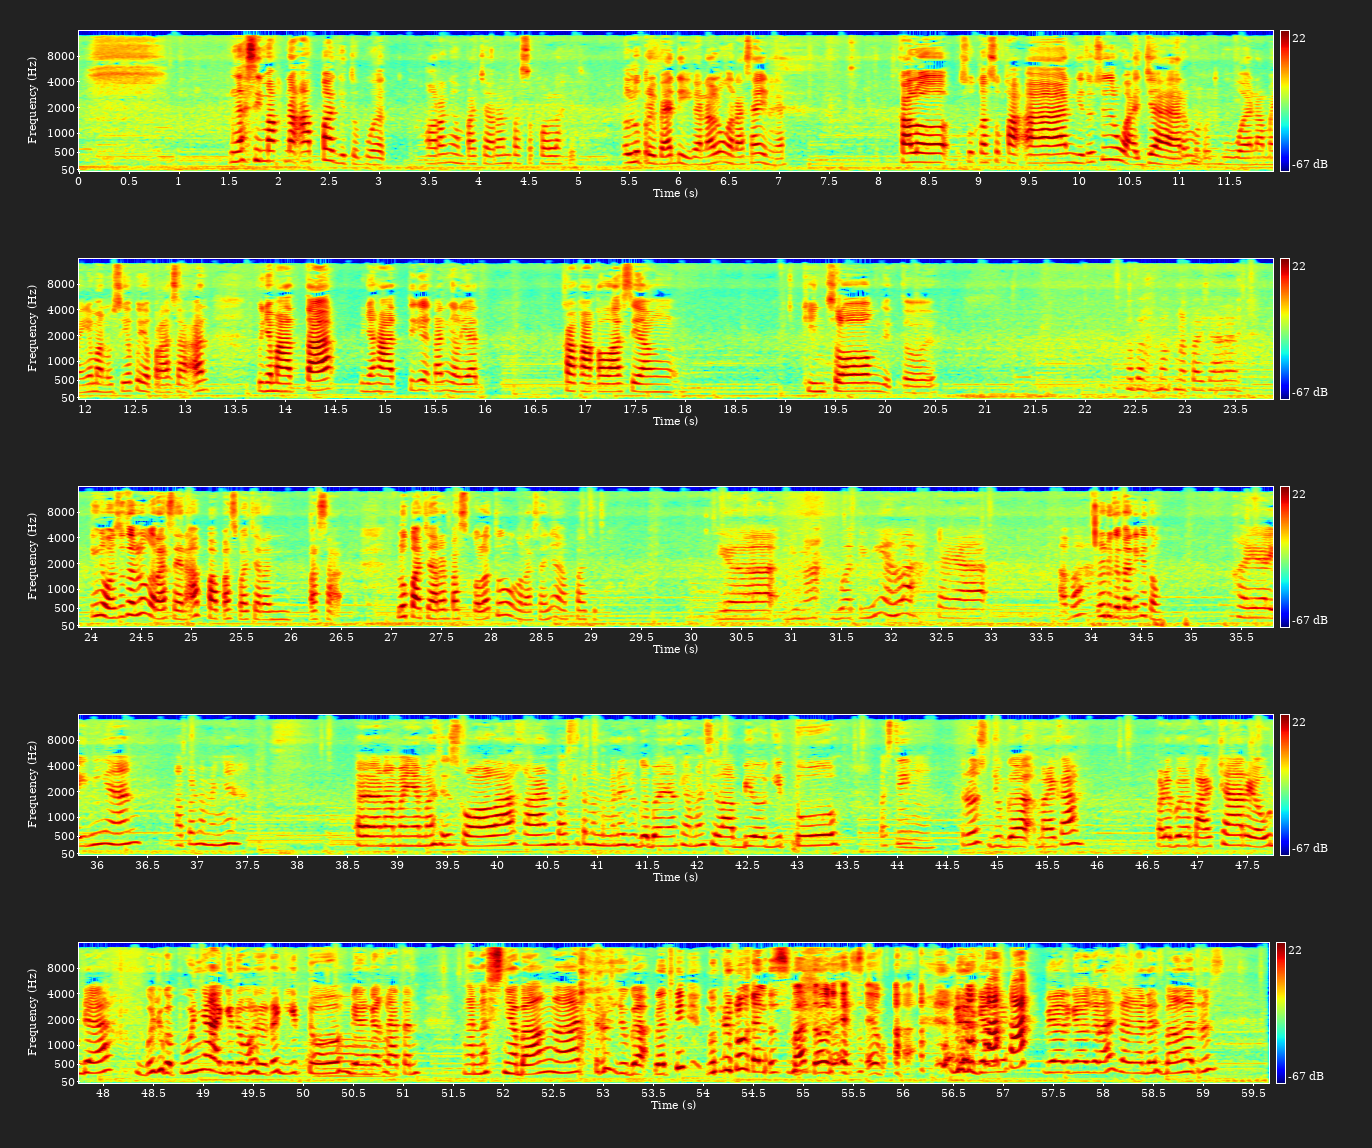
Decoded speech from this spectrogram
ngasih makna apa gitu buat orang yang pacaran pas sekolah gitu? Lu pribadi karena lu ngerasain kan kalau suka-sukaan gitu sih wajar menurut gua. Namanya manusia punya perasaan punya mata punya hati ya kan ngelihat kakak kelas yang kinclong gitu. Apa? Makna pacaran? Ini maksudnya lu ngerasain apa pas pacaran pas lu pacaran pas sekolah tuh lu ngerasanya apa gitu? Ya gimana? Buat inian lah kayak apa? Lu deketan dikit dong. Kayak inian apa namanya Eh, namanya masih sekolah kan pasti teman-temannya juga banyak yang masih labil gitu. Pasti Hmm. terus juga mereka pada punya pacar ya udah gue juga punya gitu maksudnya gitu Oh. biar nggak kelihatan ngenesnya banget. Terus juga berarti gue dulu kan sepatu SMA biar gak biar gak kerasa ngenes banget terus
